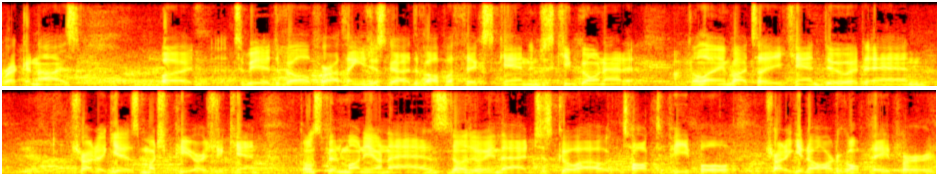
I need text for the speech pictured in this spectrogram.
recognized. But to be a developer, I think you just got to develop a thick skin and just keep going at it. Don't let anybody tell you you can't do it, and try to get as much PR as you can. Don't spend money on ads. Don't do any of that. Just go out, talk to people, try to get an article in paper,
